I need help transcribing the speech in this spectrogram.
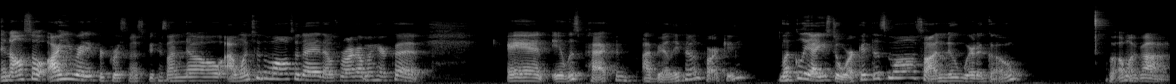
And also, are you ready for Christmas? Because I know I went to the mall today. That was where I got my hair cut. And it was packed and I barely found parking. Luckily, I used to work at this mall, so I knew where to go. But oh my God.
